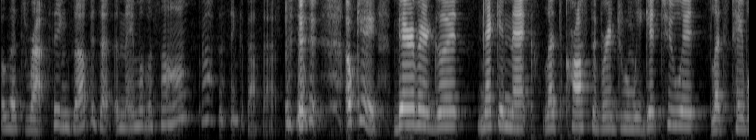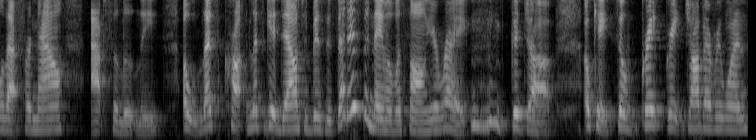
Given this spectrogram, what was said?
let's wrap things up. Is that the name of a song? I'll have to think about that. okay, very, very good. Neck and neck. Let's cross the bridge when we get to it. Let's table that for now. Absolutely. Oh, let's cro- let's get down to business. That is the name of a song. You're right. Good job. Okay, so great, great job, everyone.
